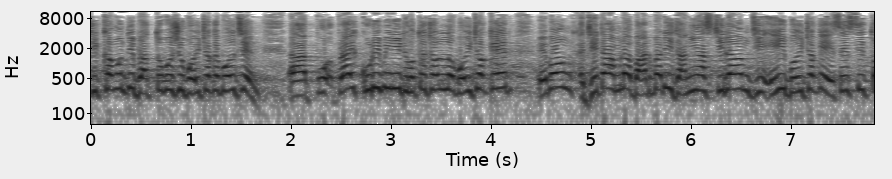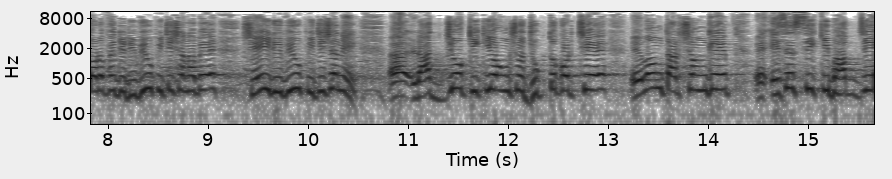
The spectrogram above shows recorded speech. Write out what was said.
শিক্ষামন্ত্রী ব্রাত্য বসু বৈঠকে বলছেন প্রায় কুড়ি মিনিট হতে চলল বৈঠকের, এবং যেটা আমরা বারবারই জানিয়ে আসছিলাম যে এই বৈঠকে এসএসসির তরফে যে রিভিউ পিটিশন হবে, সেই রিভিউ পিটিশনে রাজ্য কি কি অংশ যুক্ত করছে এবং তার সঙ্গে এসএসসি কি ভাবছে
